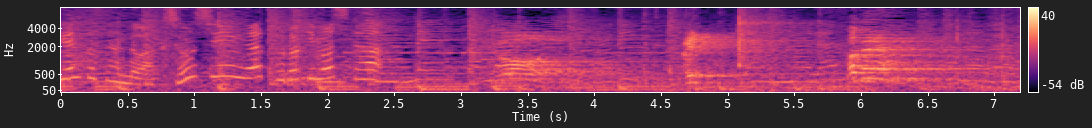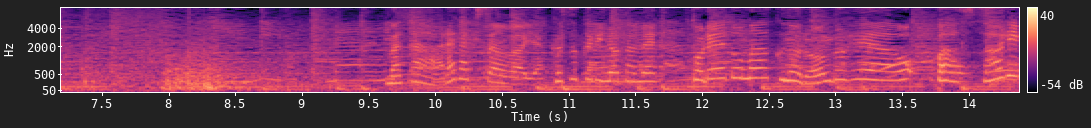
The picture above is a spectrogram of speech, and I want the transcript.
賢人さんのアクションシーンが届きましたまた新垣さんは役作りのためトレードマークのロングヘアをバッサリ。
